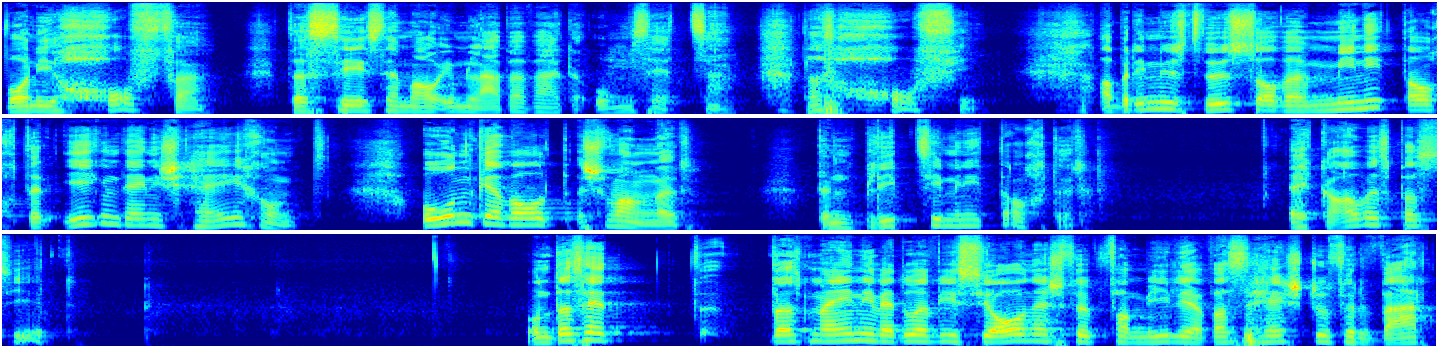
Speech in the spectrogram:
wo ich hoffe, dass sie es einmal im Leben werden umsetzen. Das hoffe ich. Aber ihr müsst wissen, wenn meine Tochter irgendwann heimkommt, ungewollt schwanger, dann bleibt sie meine Tochter. Egal was passiert. Und das hat, das meine ich, wenn du eine Vision hast für die Familie, was hast du für Werte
